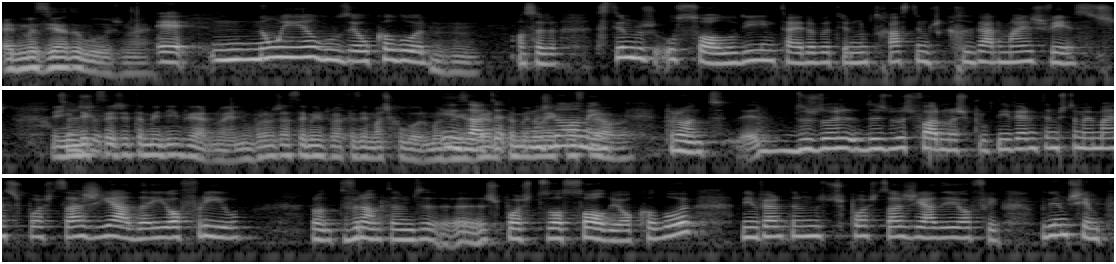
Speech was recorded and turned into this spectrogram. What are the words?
É demasiada luz, não é? é? Não é a luz, é o calor. Uhum. Ou seja, se temos o sol o dia inteiro a bater no terraço, temos que regar mais vezes. Ainda seja, que seja também de inverno, não é? No verão já sabemos que vai fazer mais calor, mas exato, no inverno também não é aconselhável. Pronto, dois, das duas formas, porque de inverno estamos também mais expostos à geada e ao frio. Pronto, de verão estamos eh, expostos ao sol e ao calor, de inverno estamos expostos à geada e ao frio. Podemos sempre,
